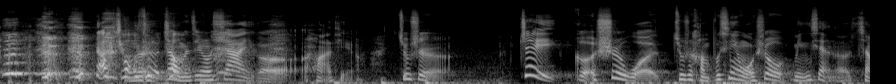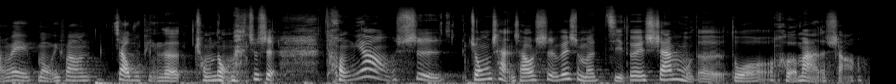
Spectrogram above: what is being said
大超特那我。们进入下一个话题，啊，就是这个是我就是很不幸，我是有明显的想为某一方叫不平的冲动的，就是同样是中产超市，为什么挤兑山姆的多，盒马的少？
